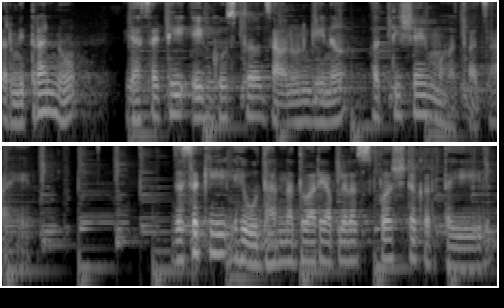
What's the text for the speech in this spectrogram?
तर मित्रांनो यासाठी एक गोष्ट जाणून घेणं अतिशय महत्त्वाचं आहे. जसं की हे उदाहरणाद्वारे आपल्याला स्पष्ट करता येईल.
